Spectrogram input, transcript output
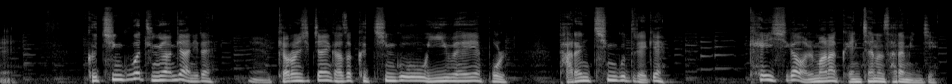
예. 그 친구가 중요한 게 아니래. 예. 결혼식장에 가서 그 친구 이외에 볼 다른 친구들에게 K 씨가 얼마나 괜찮은 사람인지 네.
